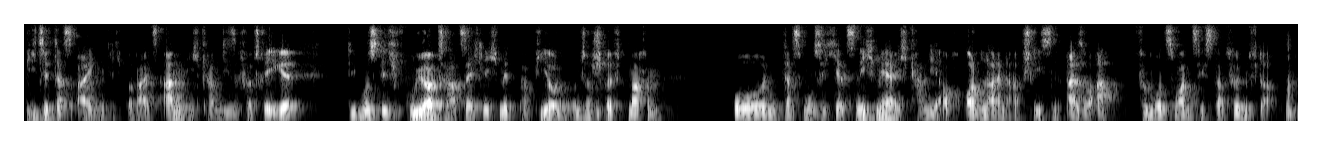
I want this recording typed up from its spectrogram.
bietet das eigentlich bereits an. Ich kann diese Verträge, die musste ich früher tatsächlich mit Papier und Unterschrift machen. Und das muss ich jetzt nicht mehr. Ich kann die auch online abschließen, also ab 25.05.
